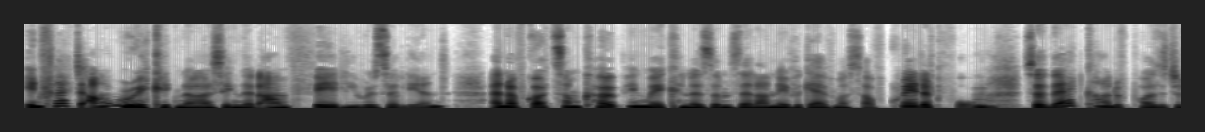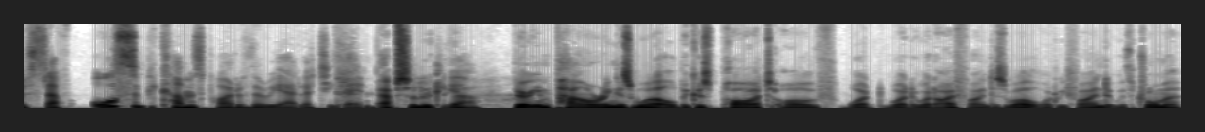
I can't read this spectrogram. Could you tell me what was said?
In fact, I'm recognizing that I'm fairly resilient and I've got some coping mechanisms that I never gave myself credit for. Mm. So that kind of positive stuff also becomes part of the reality then. Absolutely. Yeah. Very empowering as well, because part of what, what, what I find as well, what we find it with trauma,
